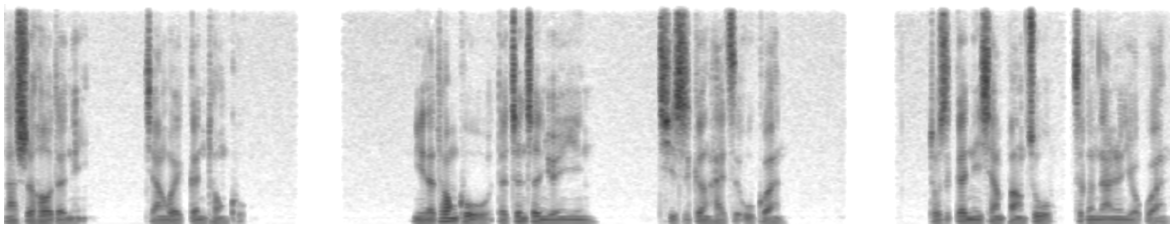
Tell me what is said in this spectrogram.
那时候的你将会更痛苦。你的痛苦的真正原因其实跟孩子无关，都是跟你想绑住这个男人有关。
